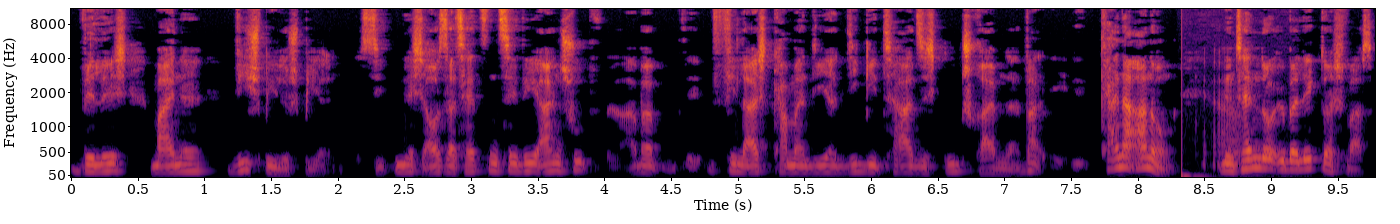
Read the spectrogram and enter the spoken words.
will ich meine Wii-Spiele spielen. Es sieht nicht aus, als hätte es einen CD-Einschub, aber vielleicht kann man die ja digital sich gut schreiben. Keine Ahnung. Ja. Nintendo überlegt euch was.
